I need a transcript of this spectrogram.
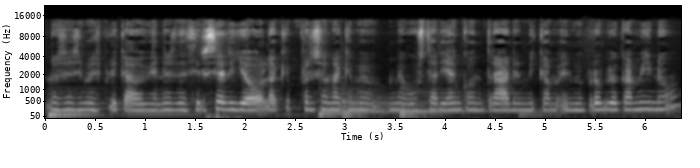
No sé si me he explicado bien, es decir, ser yo la persona que me, gustaría encontrar en mi, en mi propio camino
